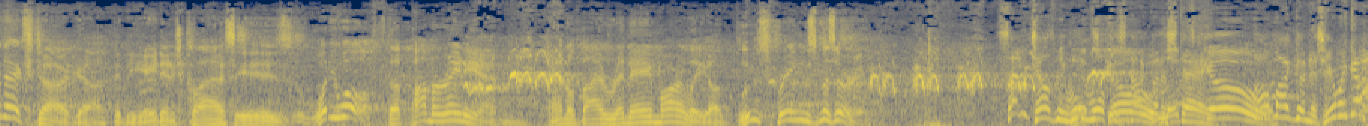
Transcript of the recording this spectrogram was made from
The next dog up in the 8-inch class is Woody Wolf, the Pomeranian, handled by Renee Marley of Blue Springs, Missouri. Something tells me Woody Let's Wolf is not going to stay. go. Oh my goodness, here we go.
